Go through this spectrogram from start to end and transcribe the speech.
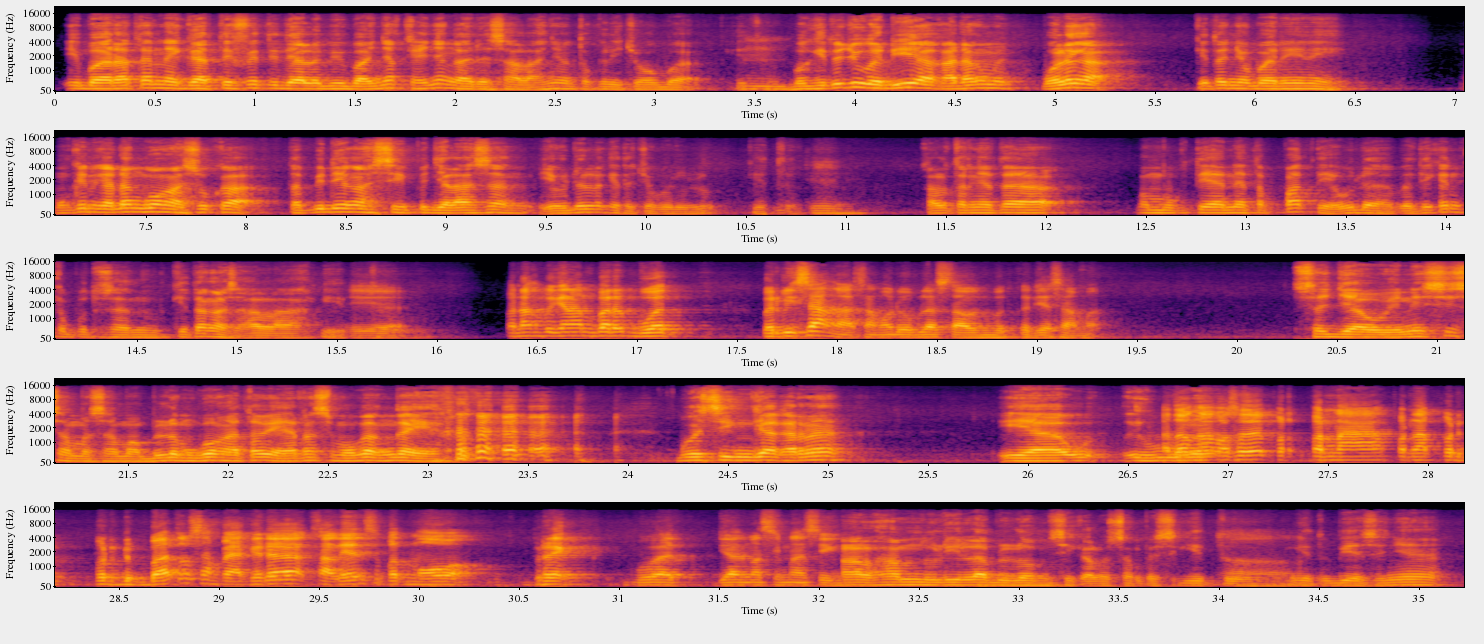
ibaratnya negatifnya tidak lebih banyak kayaknya nggak ada salahnya untuk dicoba gitu. Begitu juga dia kadang boleh nggak kita nyobain ini. Mungkin kadang gua nggak suka, tapi dia ngasih penjelasan. Ya udahlah kita coba dulu gitu. Kalau ternyata pembuktiannya tepat ya udah, berarti kan keputusan kita nggak salah gitu. Iya. Pernah kepikiran ber- buat berpisah nggak sama 12 tahun buat kerja sama? Sejauh ini sih sama-sama belum. Gua nggak tahu ya, karena semoga enggak ya. gue sih enggak karena ya hu- Atau hubungan- nggak maksudnya per- pernah pernah ber- berdebat tuh sampai akhirnya kalian sempat mau break buat jalan masing-masing? Alhamdulillah belum sih kalau sampai segitu. Gitu biasanya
